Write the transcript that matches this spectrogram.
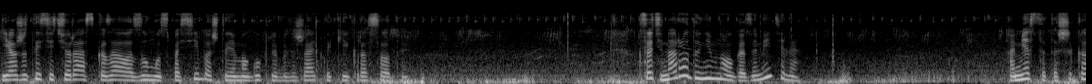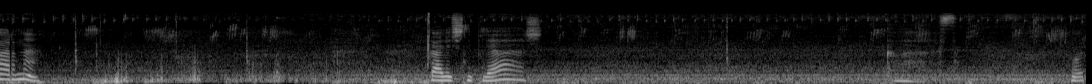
Я уже тысячу раз сказала Зуму спасибо, что я могу приближать такие красоты. Кстати, народу немного, заметили? А место-то шикарное. Галечный пляж. Класс. Вот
